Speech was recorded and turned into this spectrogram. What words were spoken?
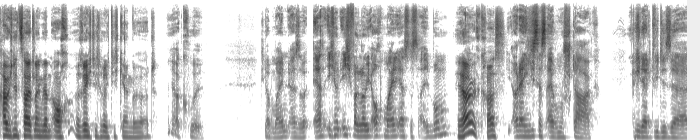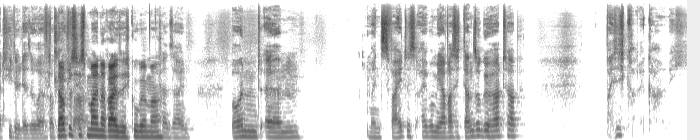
habe ich eine Zeit lang dann auch richtig, richtig gern gehört. ja, cool. Ich glaube, mein, also erst, ich und ich war, glaube ich, auch mein erstes Album. Ja, krass. Oder hieß das Album Stark? Wie, der, wie dieser Titel, der so erfolgreich Ich glaube, das war. hieß meine Reise. Ich google mal. Kann sein. Und ähm, mein zweites Album, ja, was ich dann so gehört habe, weiß ich gerade gar nicht.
